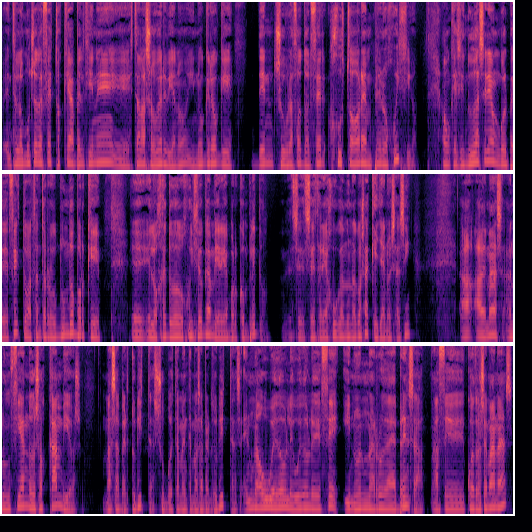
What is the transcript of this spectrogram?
Entre los muchos defectos que Apple tiene eh, está la soberbia, ¿no? Y no creo que den su brazo a torcer justo ahora en pleno juicio. Aunque sin duda sería un golpe de efecto bastante rotundo porque eh, el objeto del juicio cambiaría por completo. Se, estaría juzgando una cosa que ya no es así. además, anunciando esos cambios más aperturistas, supuestamente más aperturistas, en una WWDC y no en una rueda de prensa hace cuatro semanas,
